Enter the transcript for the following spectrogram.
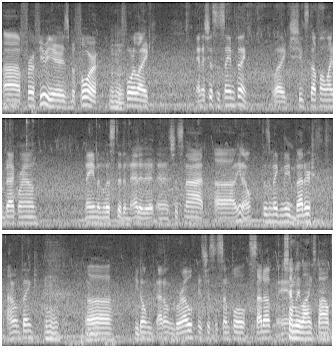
uh, for a few years before, Mhm. before like, and it's just the same thing. Like shoot stuff on white background, name and list it and edit it, and it's just not, uh, you know, doesn't make me better. I don't think. Uh, you don't. I don't grow. It's just a simple setup. And assembly line style Yeah,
